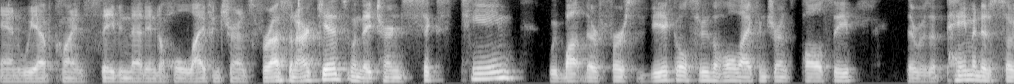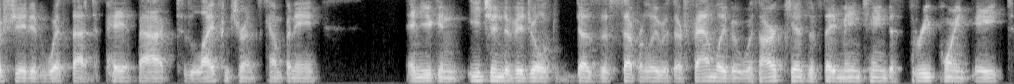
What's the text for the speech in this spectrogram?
And we have clients saving that into whole life insurance for us and our kids when they turned 16 we bought their first vehicle through the whole life insurance policy. There was a payment associated with that to pay it back to the life insurance company. And you can, each individual does this separately with their family, but with our kids, if they maintained a 3.8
